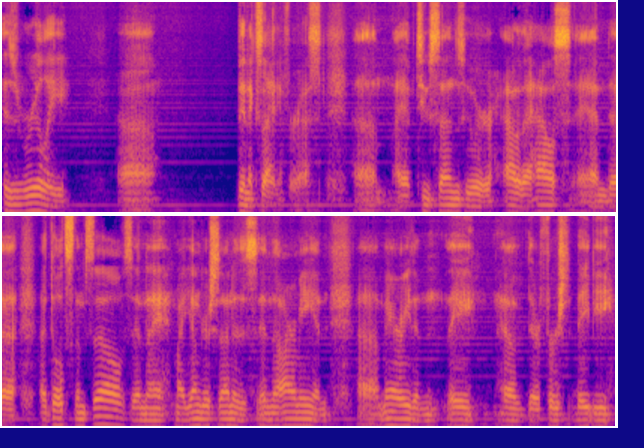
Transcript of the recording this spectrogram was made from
is really uh, been exciting for us. Um, I have two sons who are out of the house and uh, adults themselves, and I, my younger son is in the army and uh, married, and they have their first baby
